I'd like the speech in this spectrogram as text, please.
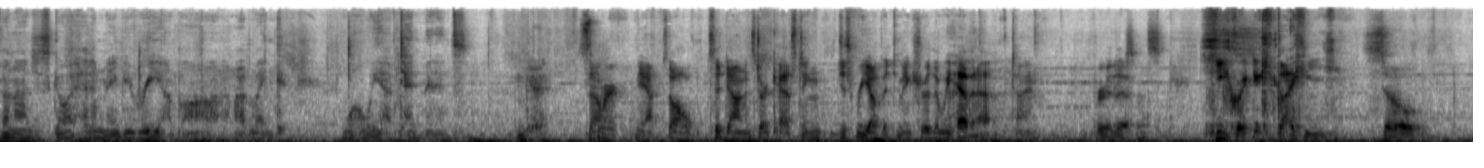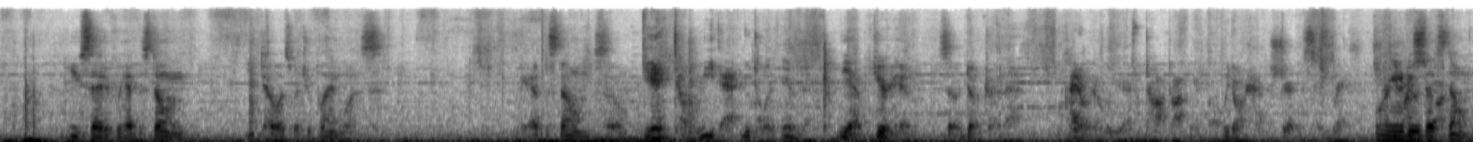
gonna just go ahead and maybe re up our, our link while we have 10 minutes. Okay. So, Smart. yeah, so I'll sit down and start casting. Just re up it to make sure that we have enough time for the sense. secret discussions. So, you said if we had the stone, you'd tell us what your plan was. Had the stone, so You didn't tell me that. You told him that. yeah, but you're him, so don't try that. I don't know what you guys were ta- talking about. We don't have to share the same brain. What are we gonna do with that stone?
